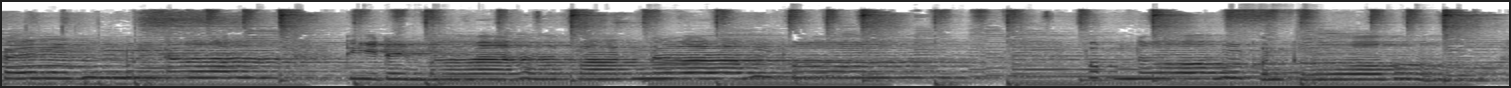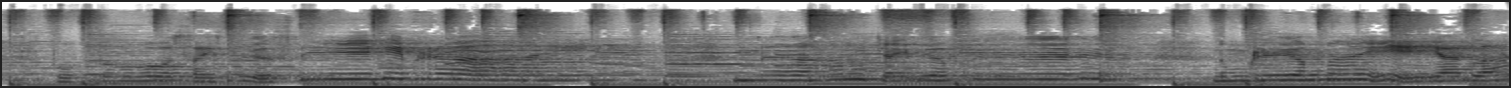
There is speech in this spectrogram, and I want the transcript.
เป็นบุญตา ที่ได้มาปากน้ำพอพบน้องคนโกผูกโตใส่เสื้อสีไพรน้ำใจเอื้อเฟื้อหนุ่มเรือไม่อยากลา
